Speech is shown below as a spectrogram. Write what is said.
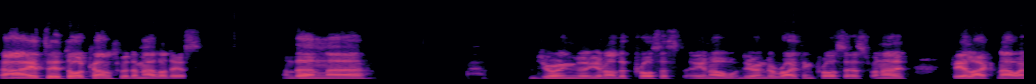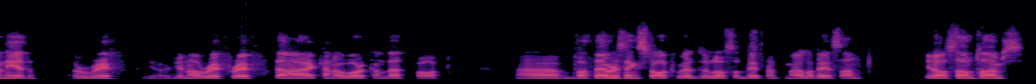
Uh, it, it all comes with the melodies. And then uh, during the, you know, the process, you know, during the writing process, when I feel like now I need a riff, you know, riff, riff, then I kind of work on that part. Uh, but everything starts with lots of different melodies. And, you know, sometimes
